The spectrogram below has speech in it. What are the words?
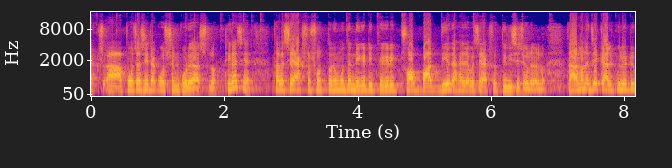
এক পঁচাশিটা কোশ্চেন করে আসলো, ঠিক আছে? তাহলে সে একশো সত্তরের মধ্যে নেগেটিভ ফেগেটিভ সব বাদ দিয়ে দেখা যাবে সে একশো তিরিশে চলে এলো। তার মানে যে ক্যালকুলেটিভ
